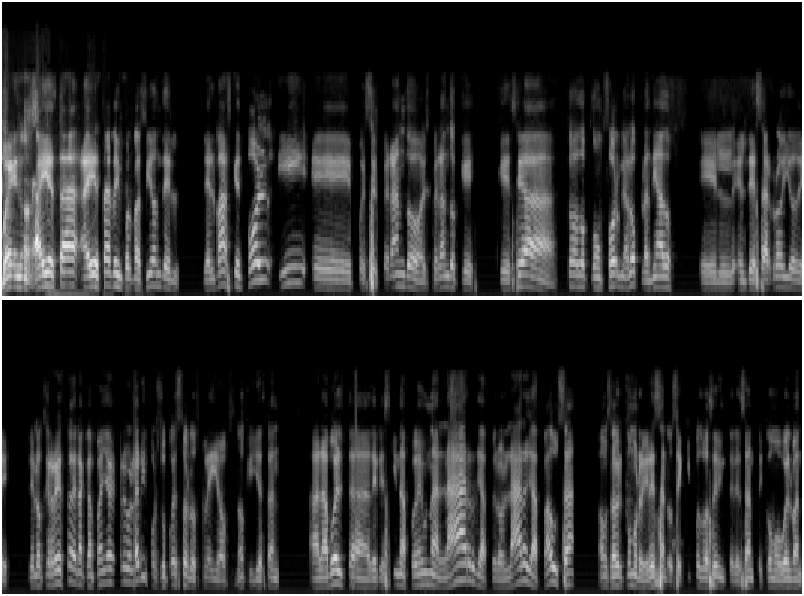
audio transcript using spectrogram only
Bueno, ahí está, ahí está la información del, del básquetbol y eh, pues esperando, esperando que, que, sea todo conforme a lo planeado el, el desarrollo de, de, lo que resta de la campaña regular y por supuesto los playoffs, ¿no? Que ya están a la vuelta de la esquina. Fue una larga, pero larga pausa. Vamos a ver cómo regresan los equipos. Va a ser interesante cómo vuelvan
